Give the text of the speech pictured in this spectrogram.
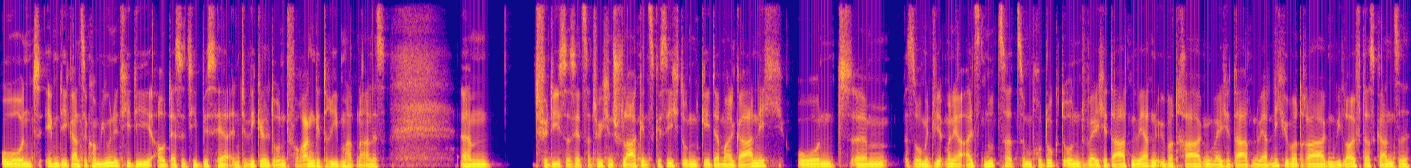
Und eben die ganze Community, die Audacity bisher entwickelt und vorangetrieben hat und alles, ähm, für die ist das jetzt natürlich ein Schlag ins Gesicht und geht ja mal gar nicht. Und ähm, somit wird man ja als Nutzer zum Produkt und welche Daten werden übertragen, welche Daten werden nicht übertragen, wie läuft das Ganze.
